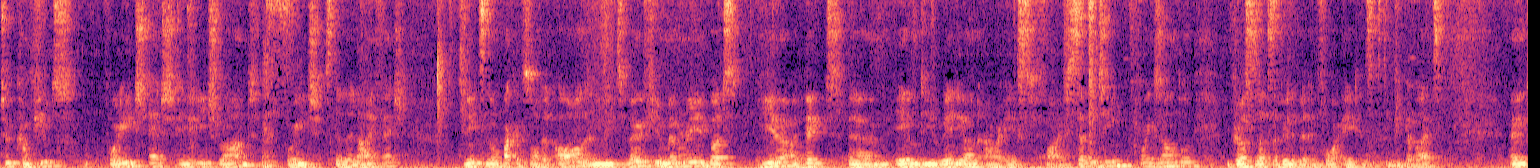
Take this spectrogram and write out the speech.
two computes for each edge in each round, for each still alive edge, needs no bucket sort at all and needs very few memory, but here I picked um, AMD Radeon RX 570, for example, because that's available in 4, 8, and 16 gigabytes. And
